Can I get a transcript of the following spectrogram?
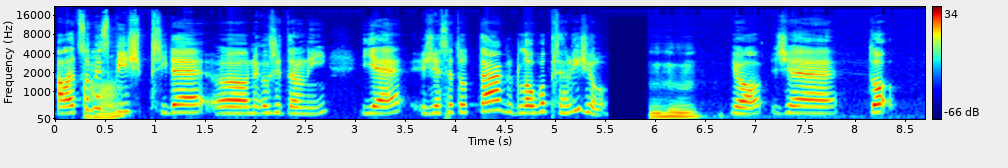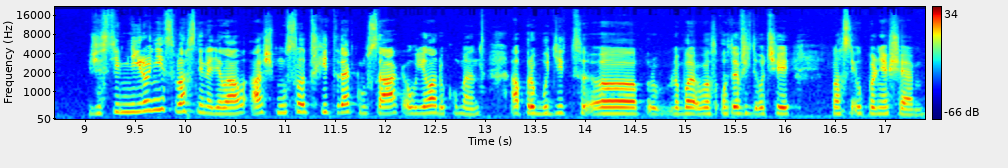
ale co Aha. mi spíš přijde uh, neuvěřitelný, je, že se to tak dlouho přehlíželo. Mm-hmm. Jo, že to že s tím nikdo nic vlastně nedělal, až musel přijít teda klusák a udělat dokument a probudit, uh, nebo otevřít oči vlastně úplně všem.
